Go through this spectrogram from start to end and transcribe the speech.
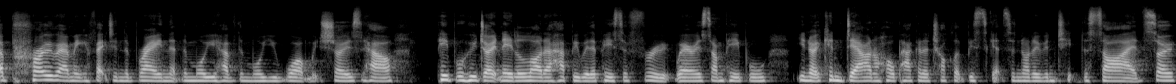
a programming effect in the brain that the more you have, the more you want, which shows how people who don't need a lot are happy with a piece of fruit, whereas some people, you know, can down a whole packet of chocolate biscuits and not even tip the side. So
